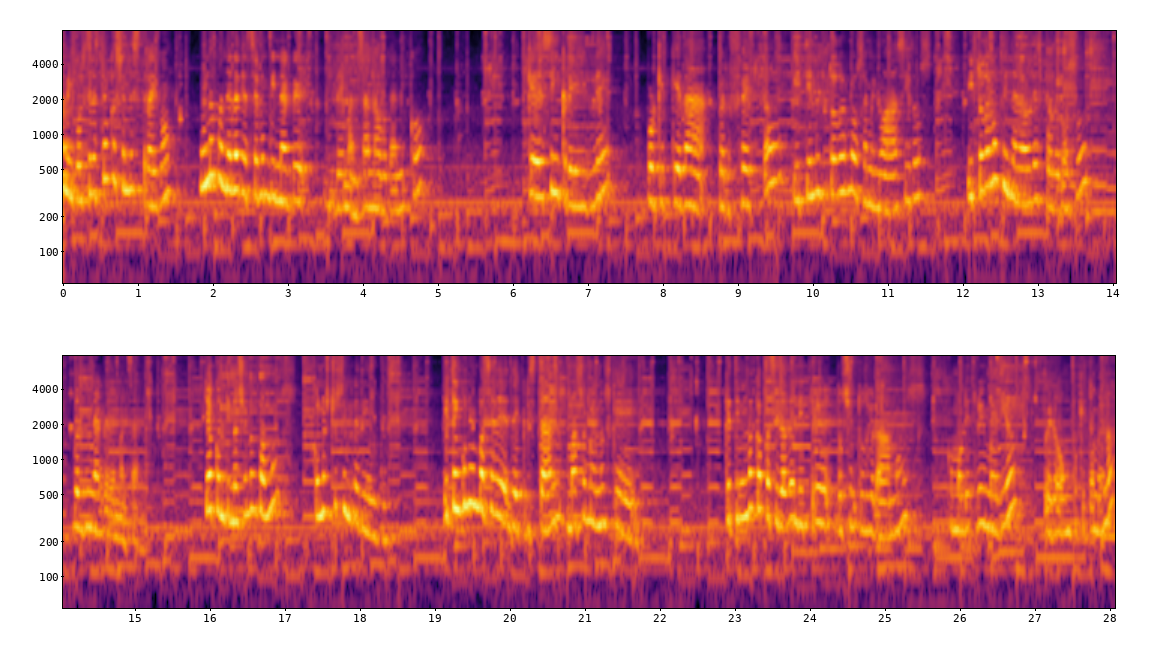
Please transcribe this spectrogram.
amigos, en esta ocasión les traigo una manera de hacer un vinagre de manzana orgánico que es increíble porque queda perfecto y tiene todos los aminoácidos y todos los minerales poderosos del vinagre de manzana. Y a continuación nos vamos con nuestros ingredientes. Y tengo un envase de, cristal más o menos que, que tiene una capacidad de litro 200 gramos, como litro y medio, pero un poquito menos.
